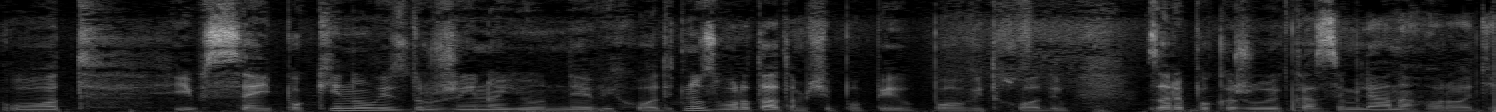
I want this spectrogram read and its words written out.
От, і все. І покинули з дружиною, не виходить. Ну, з ворота там ще повідходив. Зараз покажу, яка земля на городі.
